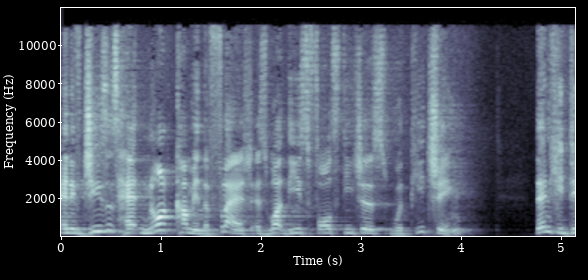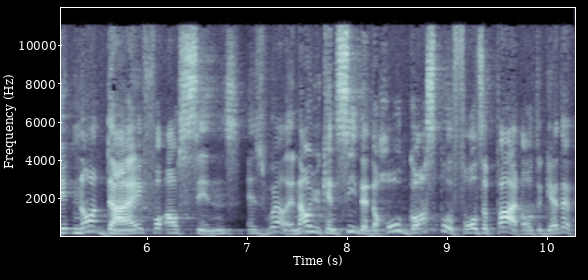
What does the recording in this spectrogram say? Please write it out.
And if Jesus had not come in the flesh, as what these false teachers were teaching, then he did not die for our sins as well. And now you can see that the whole gospel falls apart altogether.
